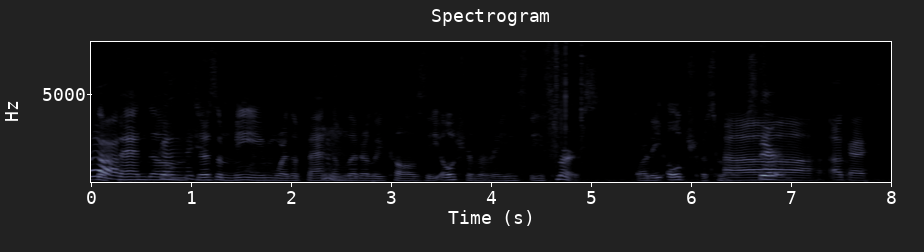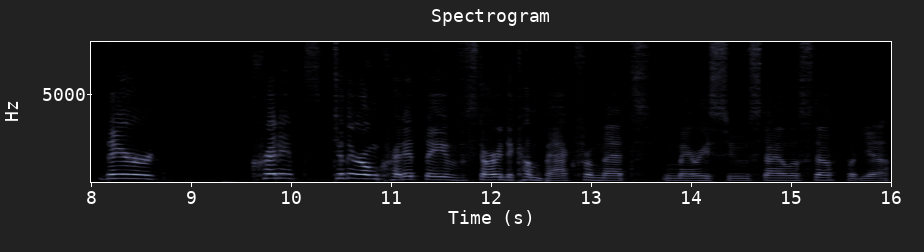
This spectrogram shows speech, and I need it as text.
the Ah, fandom gosh. there's a meme where the fandom literally calls the ultramarines the smurfs or the ultra smurfs There- Uh, okay. their credits to their own credit they've started to come back from that mary sue style of stuff but yeah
